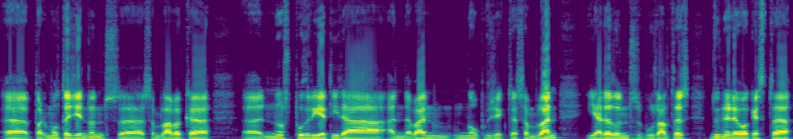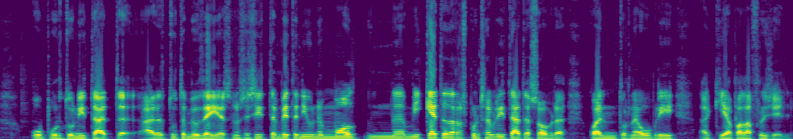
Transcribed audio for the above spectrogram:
eh, per molta gent doncs, eh, semblava que eh, no es podria tirar endavant un nou projecte semblant i ara doncs, vosaltres donareu aquesta oportunitat. Ara tu també ho deies, no sé si també teniu una, molt, una miqueta de responsabilitat a sobre quan torneu a obrir aquí a Palafrugell.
